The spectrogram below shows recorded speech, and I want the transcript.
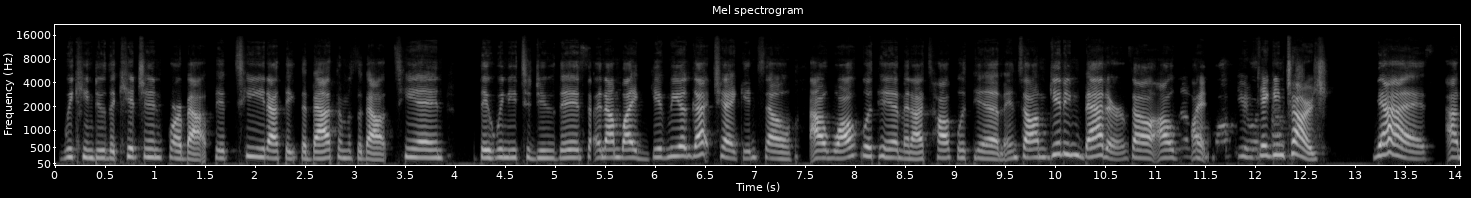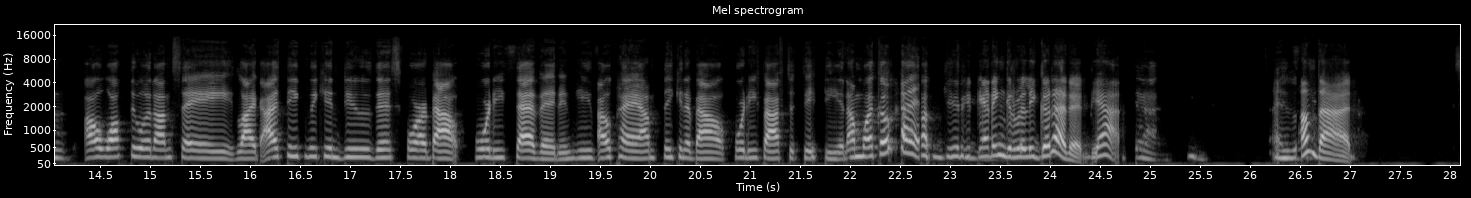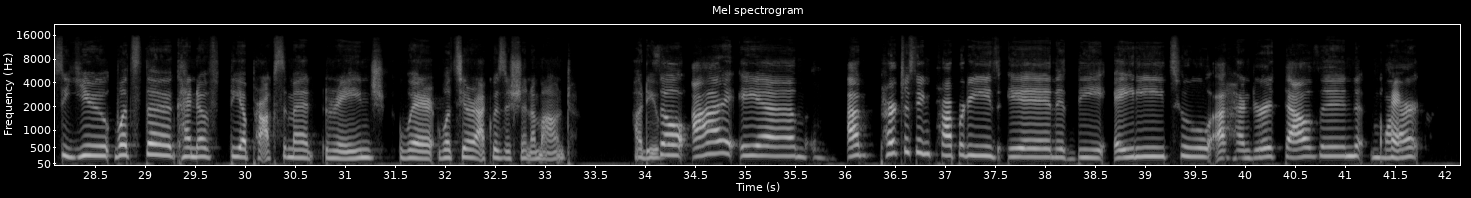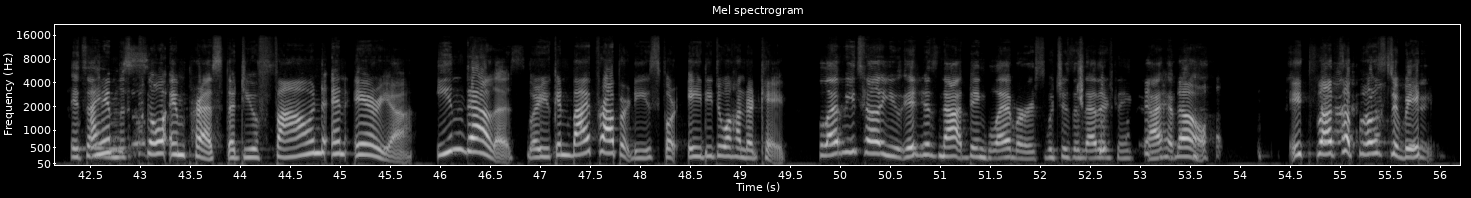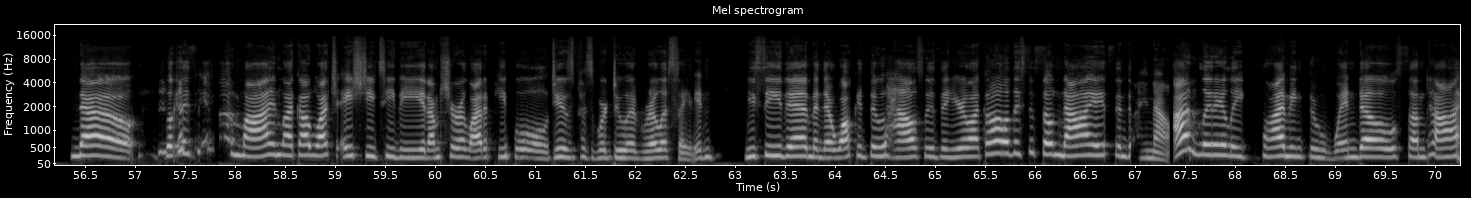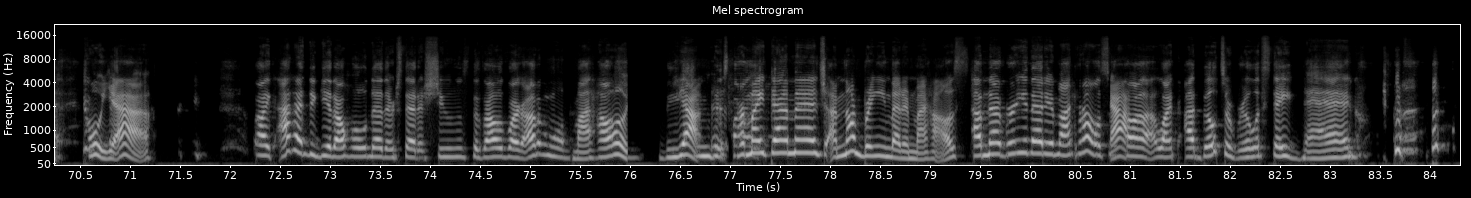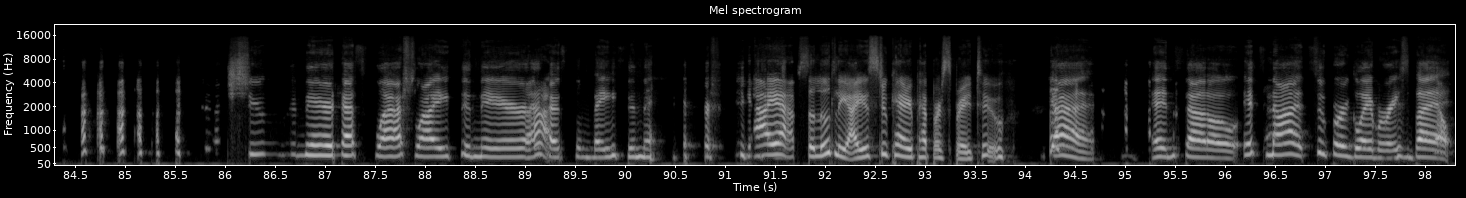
we can do the kitchen for about 15. I think the bathroom is about 10 I think we need to do this. And I'm like, give me a gut check. And so I walk with him and I talk with him. And so I'm getting better. So I'll, I'll you're taking charge. Yes. I'm I'll walk through it. I'm saying, like, I think we can do this for about 47. And he's okay, I'm thinking about 45 to 50. And I'm like, okay, I'm getting, getting really good at it. Yeah. Yeah. I love that. So you what's the kind of the approximate range where what's your acquisition amount? How do you? So I am. I'm purchasing properties in the eighty to a hundred thousand mark. Okay. It's. I am little... so impressed that you found an area in Dallas where you can buy properties for eighty to hundred k. Let me tell you, it has not been glamorous, which is another thing that I have. no, it's not supposed to be. No, because in my mind, like I watch HGTV, and I'm sure a lot of people do because we're doing real estate. And you see them and they're walking through houses and you're like, oh, this is so nice. And I know I'm literally climbing through windows sometimes. Oh, yeah. like I had to get a whole nother set of shoes because I was like, I don't want my house. Yeah, for my damage, I'm not bringing that in my house. I'm not bringing that in my house. Yeah. Uh, like I built a real estate bag. shoes in there. It has flashlights in there. Yeah. It has some mace in there yeah, yeah, absolutely. I used to carry pepper spray too. yeah. And so it's not super glamorous, but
